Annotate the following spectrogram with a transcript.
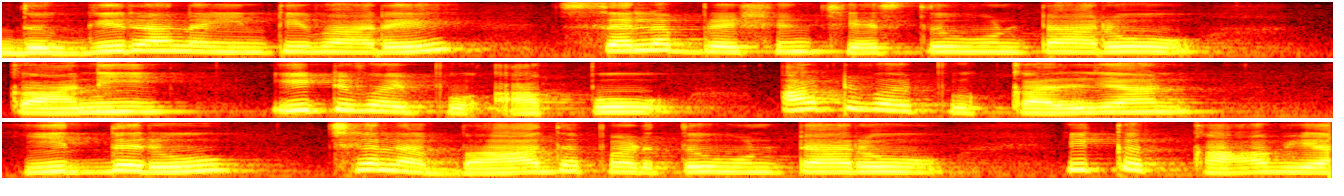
దుగ్గిరాల ఇంటివారే సెలబ్రేషన్ చేస్తూ ఉంటారు. కానీ ఇటువైపు అప్పు అటువైపు కళ్యాణ్ ఇద్దరూ చాలా బాధపడుతూ ఉంటారు. ఇక కావ్య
